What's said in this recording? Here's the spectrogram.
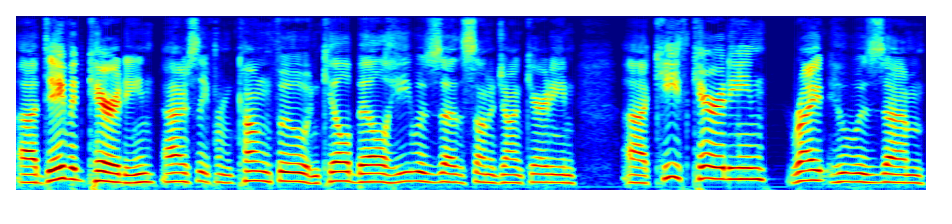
Uh, David Carradine, obviously from Kung Fu and Kill Bill, he was uh, the son of John Carradine. Uh, Keith Carradine, right, who was um,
